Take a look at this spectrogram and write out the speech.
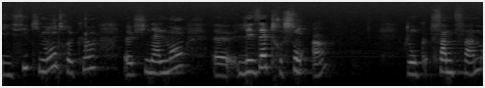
est ici, qui montre que finalement, les êtres sont un, donc femme-femme,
